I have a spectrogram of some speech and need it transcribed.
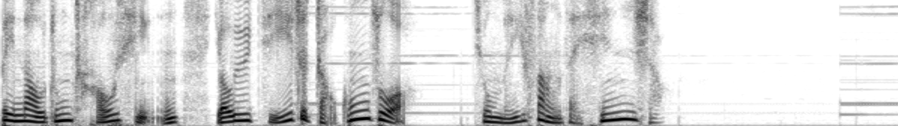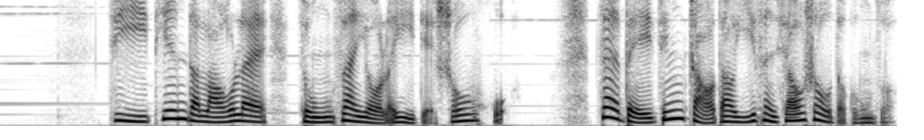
被闹钟吵醒，由于急着找工作，就没放在心上。几天的劳累，总算有了一点收获，在北京找到一份销售的工作，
